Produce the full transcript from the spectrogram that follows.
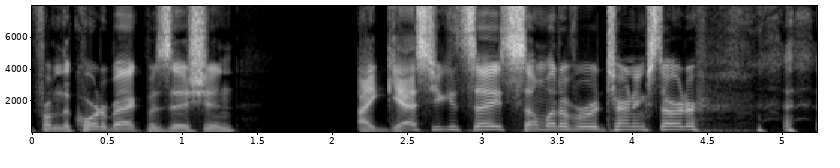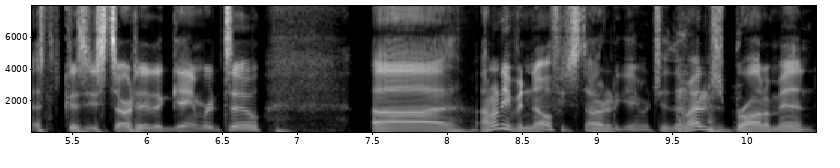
from the quarterback position, I guess you could say somewhat of a returning starter because he started a game or two. Uh, I don't even know if he started a game or two. They might have just brought him in.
